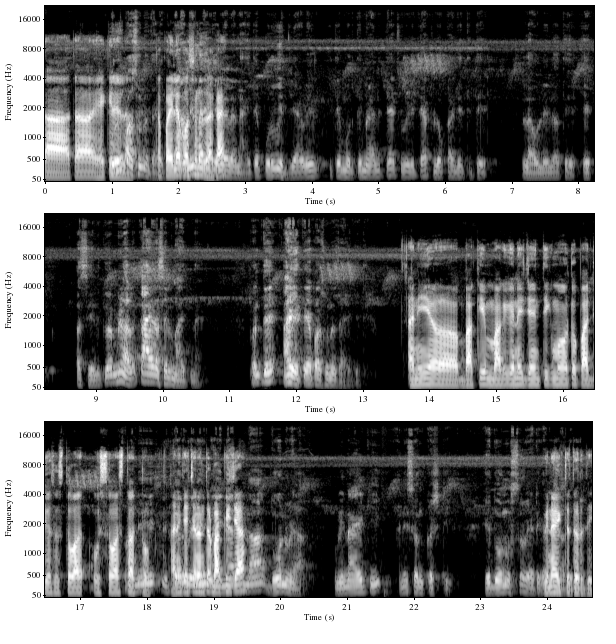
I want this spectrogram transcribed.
आता हे केलेलं. तर पहिल्यापासूनच काय नाही. ते पूर्वीच ज्यावेळी इथे मूर्ती मिळाली त्याच वेळी त्याच लोकांनी तिथे लावलेलं ते एक असेल किंवा मिळालं काय असेल माहीत नाही. पण ते आहे त्यापासूनच आहे तिथे. आणि बाकी मागे गणेश जयंती मग तो पाच दिवस उत्सव उत्सव असतात तो. आणि त्याच्यानंतर बाकीच्या? दोन वेळा विनायकी आणि संकष्टी. हे दोन उत्सव या ठिकाणी विनायक चतुर्थी.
